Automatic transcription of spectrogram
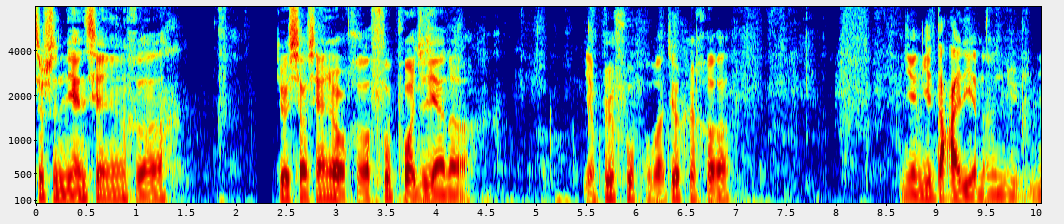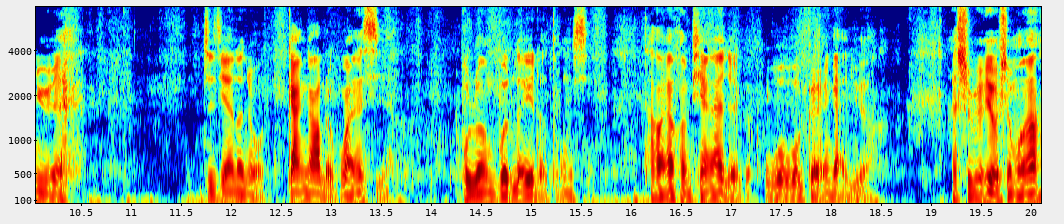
就是年轻人和，就小鲜肉和富婆之间的，也不是富婆，就是和年纪大一点的女女人。之间那种尴尬的关系，不伦不类的东西，他好像很偏爱这个。我我个人感觉，他是不是有什么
